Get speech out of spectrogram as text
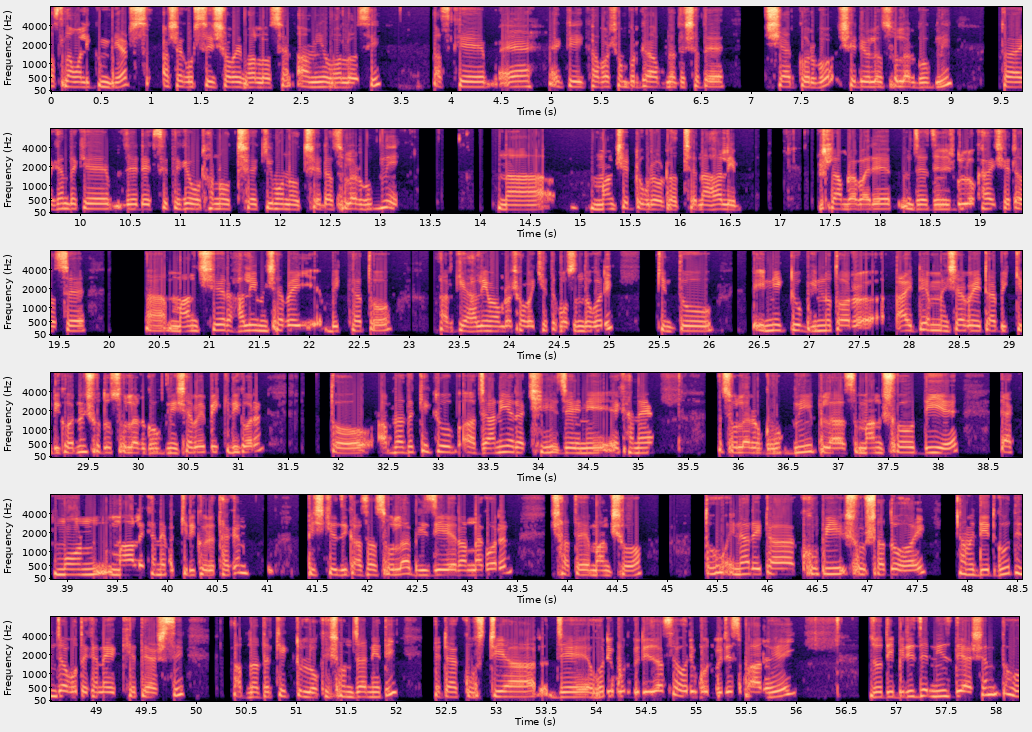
আসসালামু আলাইকুম ভিয়ার্স আশা করছি সবাই ভালো আছেন, আমিও ভালো আছি। আজকে একটি খাবার সম্পর্কে আপনাদের সাথে শেয়ার করব, সেটি হলো সোলার ঘুগনি। তা এখান থেকে যে ডেক্সি থেকে ওঠানো হচ্ছে, কি মনে হচ্ছে, এটা সোলার ঘুগনি? না মাংসের টুকরো ওঠাচ্ছে, না হালিম? আসলে আমরা বাইরে যে জিনিসগুলো খাই, সেটা হচ্ছে মাংসের হালিম হিসাবেই বিখ্যাত। আর কি হালিম আমরা সবাই খেতে পছন্দ করি। কিন্তু ইনি একটু ভিন্নতর আইটেম হিসাবে এটা বিক্রি করেন, শুধু সোলার ঘুগনি হিসাবে বিক্রি করেন। তো আপনাদেরকে একটু জানিয়ে রাখি যে ইনি এখানে সোলার ঘুগনি প্লাস মাংস দিয়ে এক মন মাল এখানে বিক্রি করে থাকেন। বিশ কেজি কাঁচা ছোলা ভিজিয়ে রান্না করেন, সাথে মাংস। তো এনার এটা খুবই সুস্বাদু হয়। আমি দীর্ঘদিন যাবত এখানে খেতে আসছি। আপনাদেরকে একটু লোকেশন জানিয়ে দিই। এটা কুষ্টিয়ার যে হরিপুর ব্রিজ আছে, হরিপুর ব্রিজ পার হয়েই যদি ব্রিজের নিচ দিয়ে আসেন, তো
